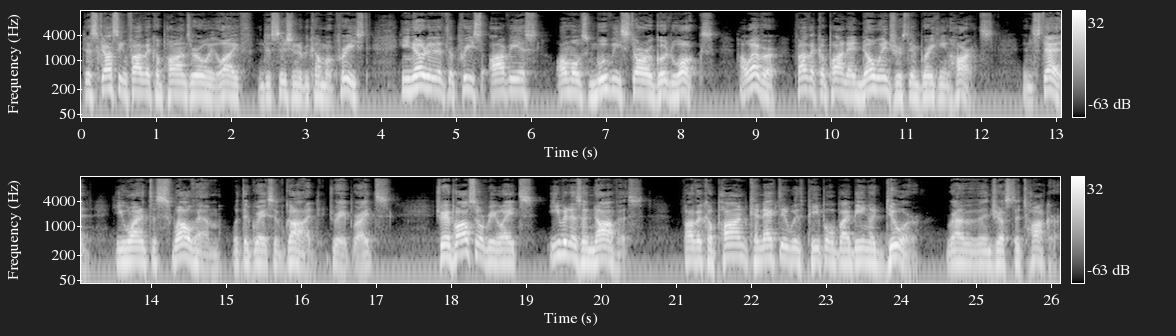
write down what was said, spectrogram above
discussing Father Kapaun's early life and decision to become a priest, he noted that the priest's obvious, almost movie star good looks. However, Father Kapaun had no interest in breaking hearts. Instead, he wanted to swell them with the grace of God, Drape writes. Drape also relates even as a novice, Father Kapaun connected with people by being a doer rather than just a talker,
